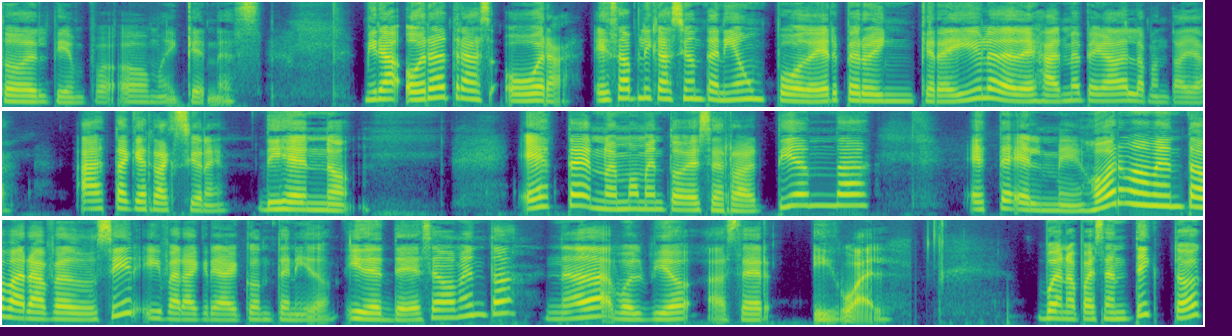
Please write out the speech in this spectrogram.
todo el tiempo. Oh my goodness. Mira, hora tras hora, esa aplicación tenía un poder pero increíble de dejarme pegada en la pantalla. Hasta que reaccioné. Dije, no, este no es momento de cerrar tienda. Este es el mejor momento para producir y para crear contenido. Y desde ese momento, nada volvió a ser igual. Bueno, pues en TikTok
